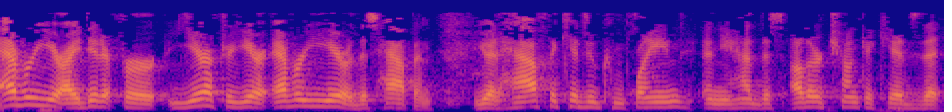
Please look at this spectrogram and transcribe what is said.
every year, I did it for year after year, every year this happened. You had half the kids who complained, and you had this other chunk of kids that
